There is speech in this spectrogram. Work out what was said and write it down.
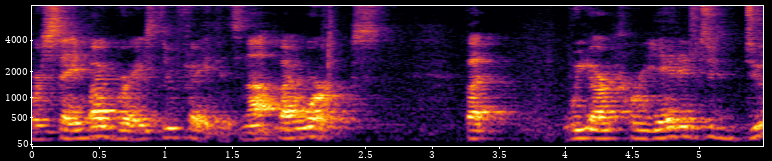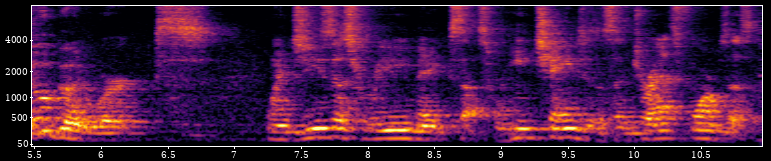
We're saved by grace through faith. It's not by works. But we are created to do good works when Jesus remakes us, when He changes us and transforms us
